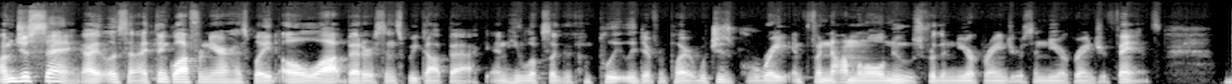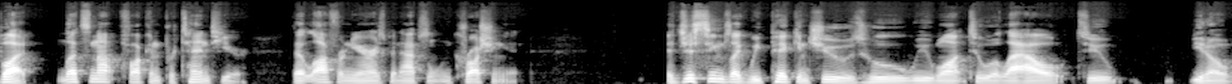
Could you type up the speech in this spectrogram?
I'm just saying. I listen. I think Lafreniere has played a lot better since we got back, and he looks like a completely different player, which is great and phenomenal news for the New York Rangers and New York Ranger fans. But let's not fucking pretend here that Lafreniere has been absolutely crushing it. It just seems like we pick and choose who we want to allow to you know,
